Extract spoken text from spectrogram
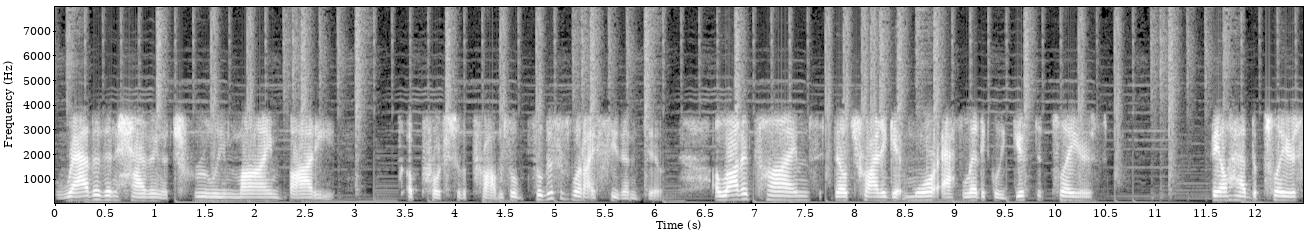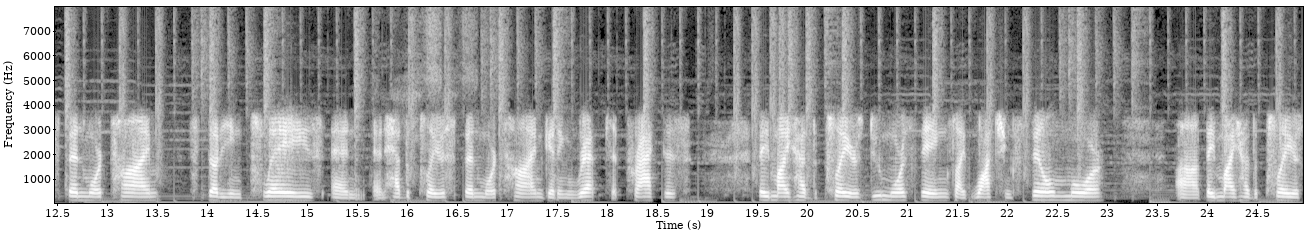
rather than having a truly mind body approach to the problem. So, so this is what I see them do. A lot of times they'll try to get more athletically gifted players. They'll have the players spend more time studying plays and, and have the players spend more time getting reps at practice. They might have the players do more things like watching film more. Uh, they might have the players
